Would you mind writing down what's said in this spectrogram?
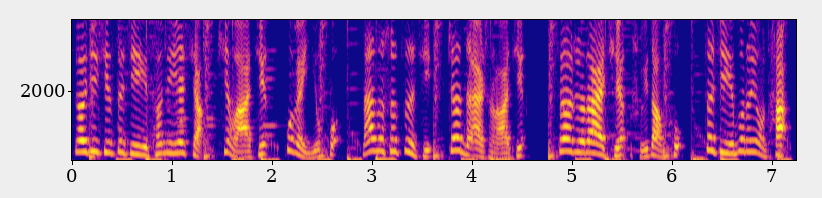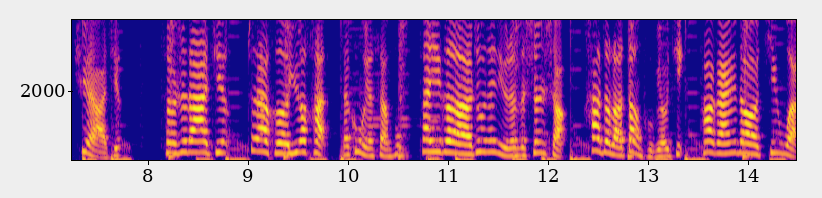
要记起自己曾经也想亲吻阿晶，不免疑惑：难道说自己真的爱上了阿晶？孙卓的爱情属于当铺，自己不能用它去爱阿晶。此时的阿晶正在和约翰在公园散步，在一个中年女人的身上看到了当铺标记，他感应到今晚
